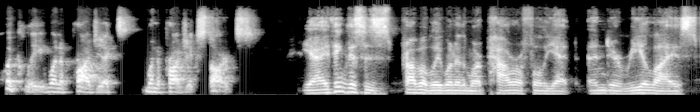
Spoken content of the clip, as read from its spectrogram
quickly when a project when a project starts yeah, I think this is probably one of the more powerful yet under realized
